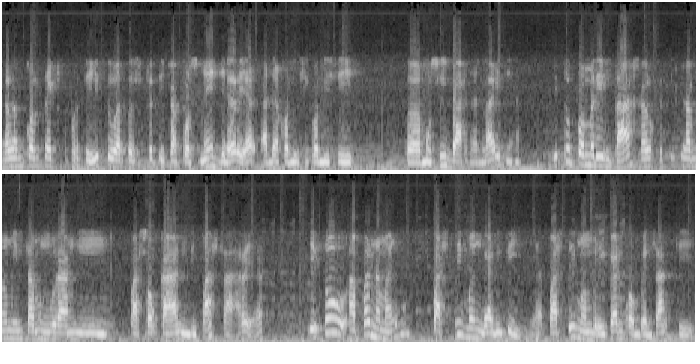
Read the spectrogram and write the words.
dalam konteks seperti itu atau ketika post major ya ada kondisi-kondisi eh, musibah dan lainnya itu pemerintah kalau ketika meminta mengurangi pasokan di pasar ya itu apa namanya pasti mengganti ya pasti memberikan kompensasi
